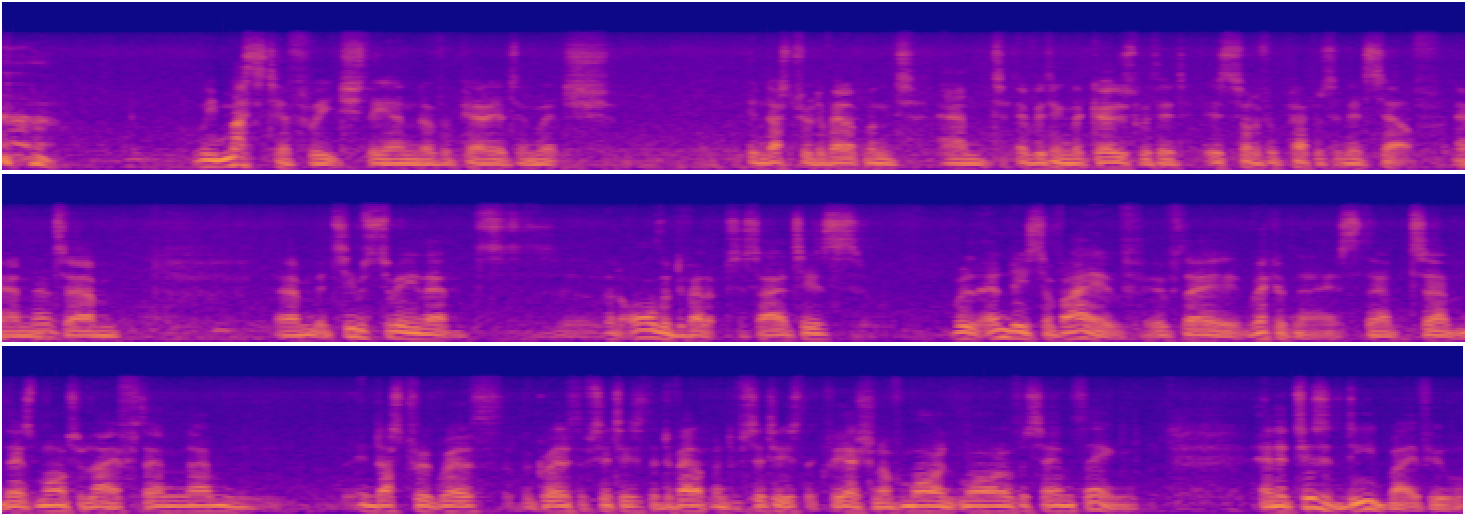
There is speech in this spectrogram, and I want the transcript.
we must have reached the end of a period in which industrial development and everything that goes with it is sort of a purpose in itself. And um, um, it seems to me that that all the developed societies will only survive if they recognize that um, there's more to life than um, industrial growth, the growth of cities, the development of cities, the creation of more and more of the same thing. And it is indeed my view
